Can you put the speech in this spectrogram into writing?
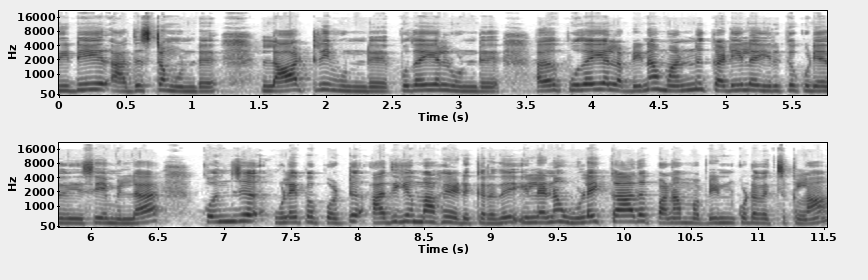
திடீர் அதிர்ஷ்டம் உண்டு. லாட்ரி உண்டு புதையல் உண்டு. அதாவது புதையல் அப்படின்னா மண்ணுக்கு அடியில் இருக்கக்கூடிய விஷயம் இல்லை. கொஞ்சம் உழைப்பை போட்டு அதிகமாக எடுக்கிறது இல்லைன்னா உழைக்காத பணம் அப்படின்னு கூட வச்சுக்கலாம்.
